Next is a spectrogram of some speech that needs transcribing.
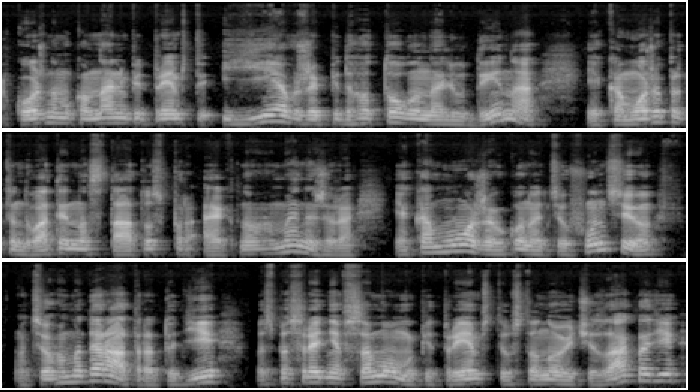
в кожному комунальному підприємстві є вже підготовлена людина, яка може претендувати на статус проектного менеджера, яка може виконувати цю функцію цього модератора. Тоді безпосередньо в самому підприємстві, установі чи закладі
